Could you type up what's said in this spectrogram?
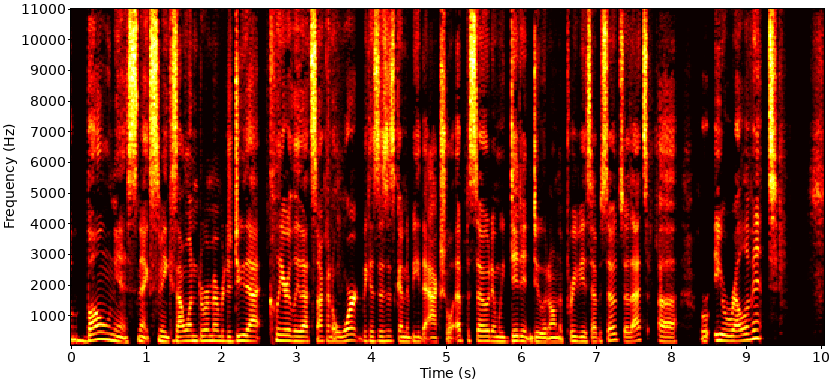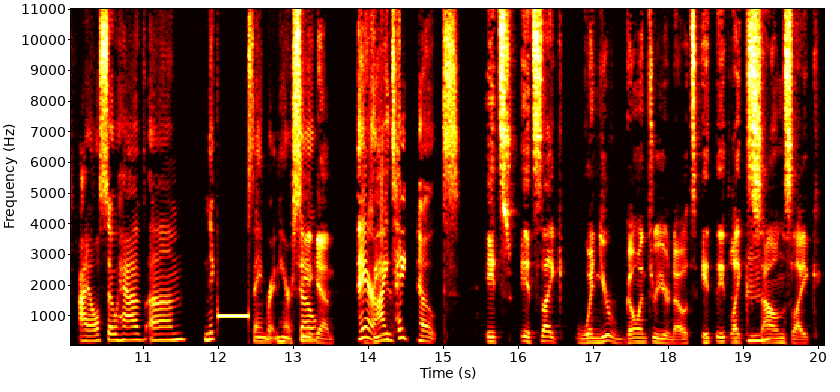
bonus next to me because I wanted to remember to do that. Clearly, that's not going to work because this is going to be the actual episode, and we didn't do it on the previous episode, so that's uh r- irrelevant. I also have um Nick name written here, See so again, there I take notes. it's it's like when you're going through your notes, it it like Mhm. sounds like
